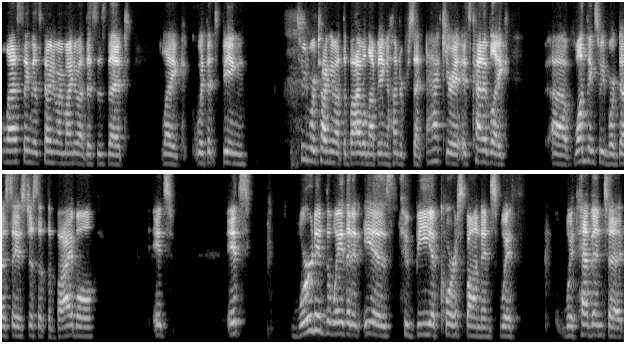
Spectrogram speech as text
last thing that's coming to my mind about this is that like with it being Swedenborg talking about the Bible not being 100% accurate, it's kind of like uh, one thing Swedenborg does say is just that the Bible, it's it's worded the way that it is to be a correspondence with with heaven to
